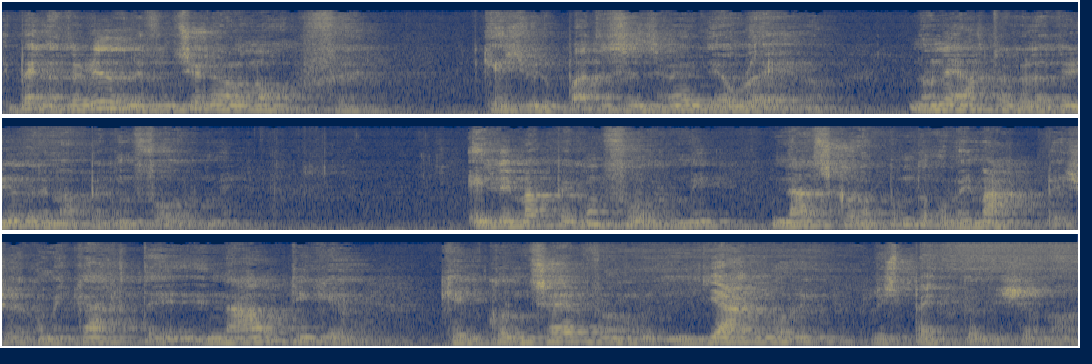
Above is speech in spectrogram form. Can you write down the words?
Ebbene, la teoria delle funzioni olomorfe, che è sviluppata essenzialmente da Eulero, non è altro che la teoria delle mappe conformi. E le mappe conformi nascono appunto come mappe, cioè come carte nautiche che conservano gli angoli rispetto diciamo,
